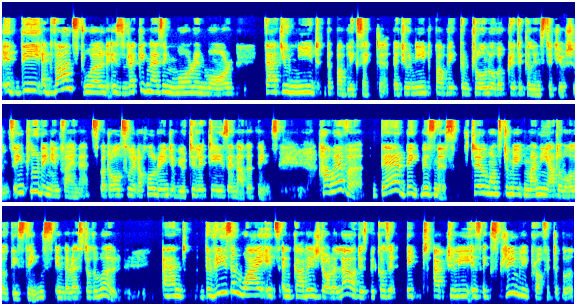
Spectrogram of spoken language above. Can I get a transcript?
it, the advanced world is recognizing more and more that you need the public sector, that you need public control over critical institutions, including in finance, but also in a whole range of utilities and other things. However, their big business still wants to make money out of all of these things in the rest of the world. And the reason why it's encouraged or allowed is because it, it actually is extremely profitable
